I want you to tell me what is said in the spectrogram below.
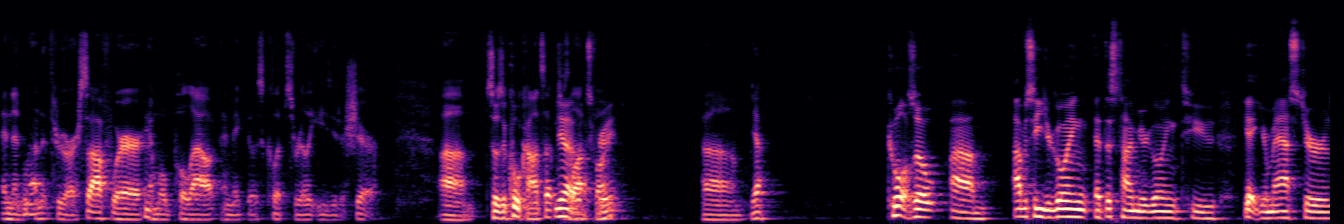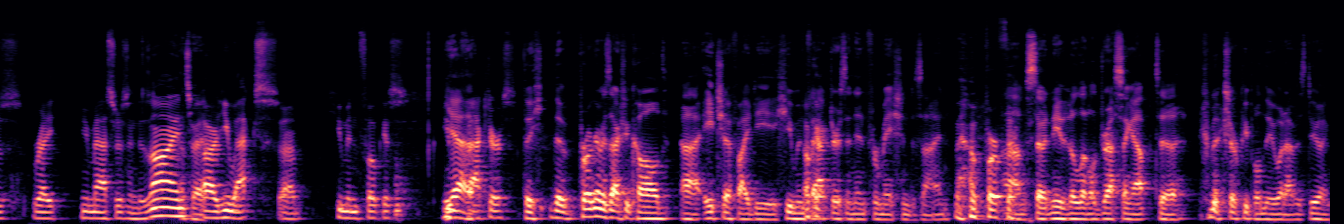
and then run it through our software mm-hmm. and we'll pull out and make those clips really easy to share. Um, so it's a cool concept. Yeah, it's a lot that's of fun. great. Um, yeah. Cool. So um, obviously you're going at this time, you're going to get your master's, right? Your master's in design, That's right. uh, UX, uh, human focus human yeah, factors. The, the program is actually called uh, HFID, Human okay. Factors in Information Design. Perfect. Um, so it needed a little dressing up to make sure people knew what I was doing.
